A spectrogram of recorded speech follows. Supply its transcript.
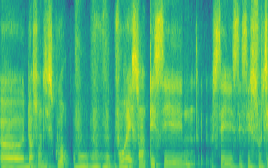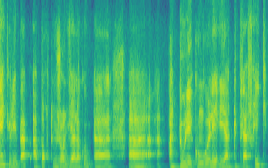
euh, dans son discours, vous, vous, ressentez ces, ces, soutiens que les papes apportent aujourd'hui à, la, à, à tous les Congolais et à toute l'Afrique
